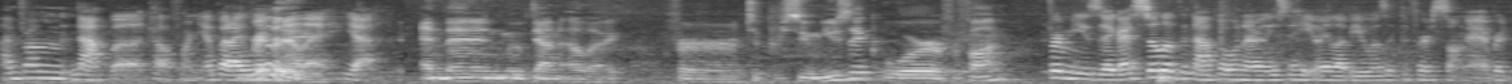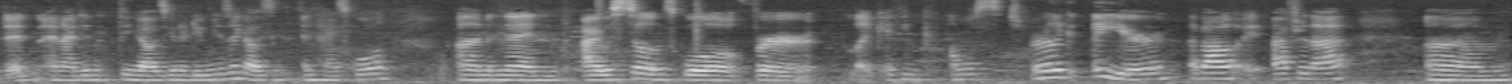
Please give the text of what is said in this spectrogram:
i'm from napa california but i live in la yeah and then moved down to LA for to pursue music or for fun. for music, I still lived in Napa when I released "I Hate You, I Love You." It was like the first song I ever did, and I didn't think I was gonna do music. I was in, in high school, um, and then I was still in school for like I think almost or like a year about after that. Um,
